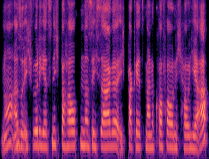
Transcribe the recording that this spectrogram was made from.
Ne? Also mhm. ich würde jetzt nicht behaupten, dass ich sage, ich packe jetzt meine Koffer und ich hau hier ab.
